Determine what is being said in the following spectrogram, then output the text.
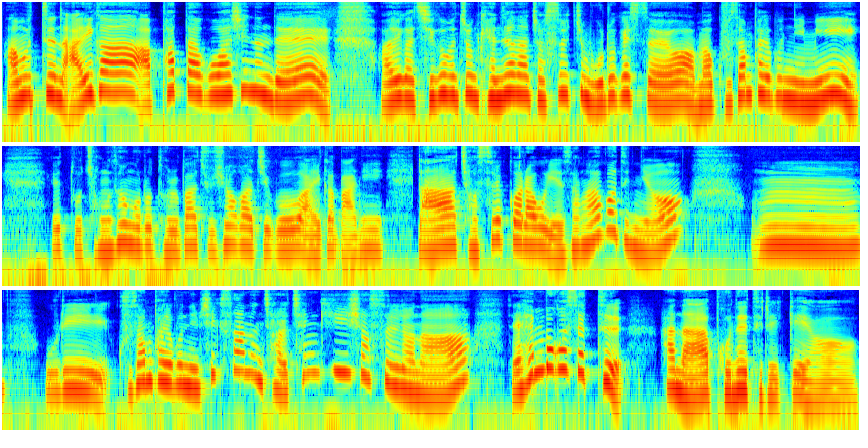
아무튼 아이가 아팠다고 하시는데 아이가 지금은 좀 괜찮아졌을지 모르겠어요. 아마 9389님이 또 정성으로 돌봐주셔가지고 아이가 많이 나아졌을 거라고 예상하거든요. 음, 우리 9389님 식사는 잘 챙기셨으려나? 햄버거 세트 하나 보내드릴게요.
